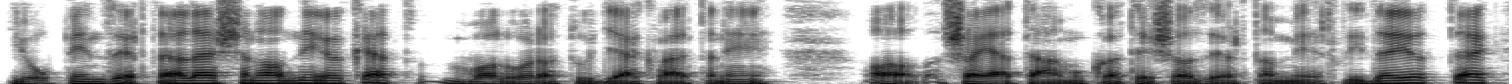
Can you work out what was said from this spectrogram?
jó pénzért el lehessen adni őket, valóra tudják váltani a saját álmukat, és azért, amiért idejöttek,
